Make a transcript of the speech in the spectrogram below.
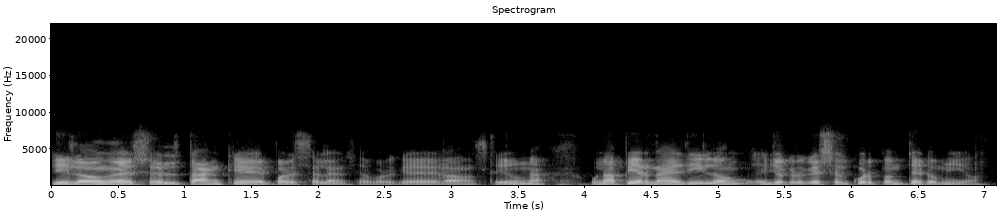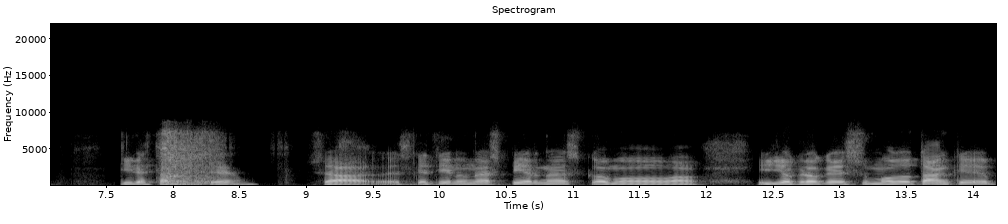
Dillon es el tanque por excelencia, porque vamos, tiene una, una pierna de Dillon, yo creo que es el cuerpo entero mío, directamente. ¿eh? O sea, es que tiene unas piernas como. y yo creo que es modo tanque.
